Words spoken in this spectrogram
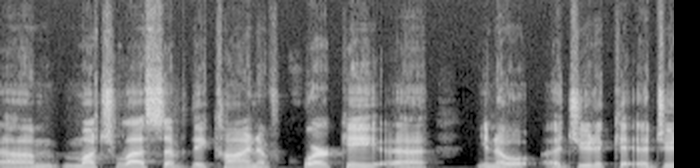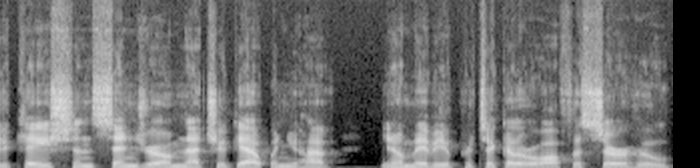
um, much less of the kind of quirky, uh, you know, adjudic- adjudication syndrome that you get when you have, you know, maybe a particular officer who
